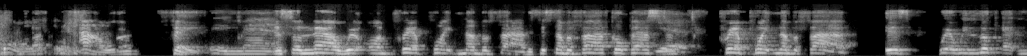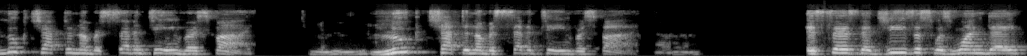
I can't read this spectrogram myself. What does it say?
for our faith. Amen. And so now we're on prayer point number five. Is this number five, co-pastor? Yes. Prayer point number five is where we look at Luke chapter number 17, verse 5. Mhm. Luke chapter number 17, verse 5. Uh-huh. It says that Jesus was one day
